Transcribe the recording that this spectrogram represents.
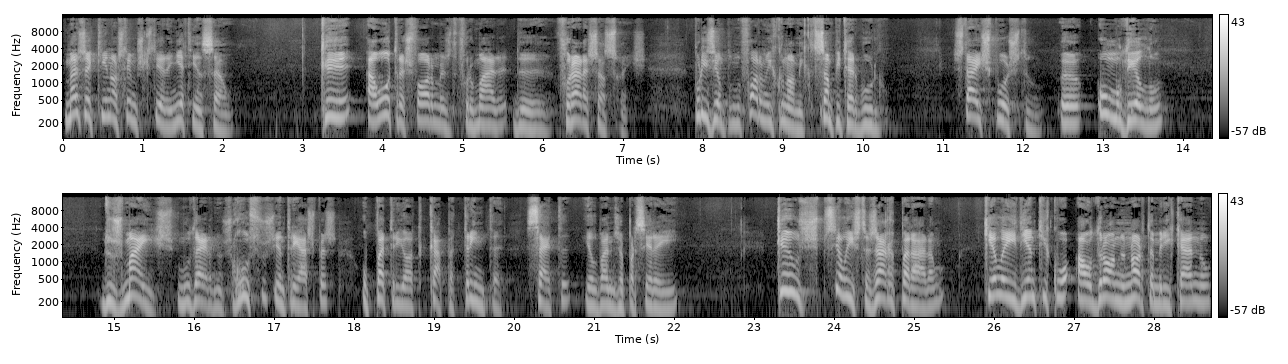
Mas aqui nós temos que ter em atenção que há outras formas de, formar, de furar as sanções. Por exemplo, no Fórum Económico de São Petersburgo, está exposto uh, um modelo dos mais modernos russos, entre aspas, o Patriot K-37, ele vai-nos aparecer aí, que os especialistas já repararam que ele é idêntico ao drone norte-americano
